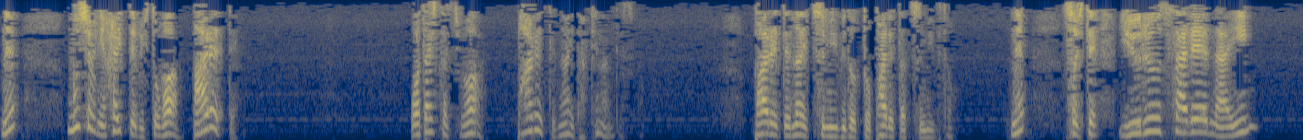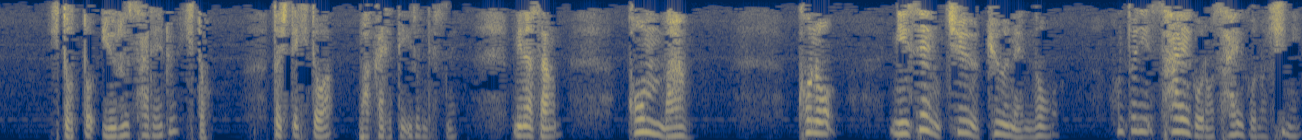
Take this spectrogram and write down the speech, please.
ね、無所に入ってる人はバレて。私たちはバレてないだけなんですよ。バレてない罪人とバレた罪人。ね。そして、許されない人と許される人として人は分かれているんですね。皆さん、今晩、この2019年の本当に最後の最後の日に、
